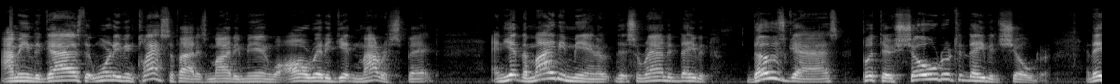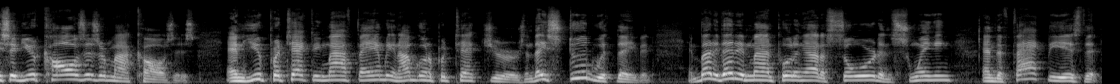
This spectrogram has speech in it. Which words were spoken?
I mean, the guys that weren't even classified as mighty men were already getting my respect. And yet, the mighty men that surrounded David, those guys put their shoulder to David's shoulder. And they said, Your causes are my causes. And you're protecting my family, and I'm going to protect yours. And they stood with David. And, buddy, they didn't mind pulling out a sword and swinging. And the fact is that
